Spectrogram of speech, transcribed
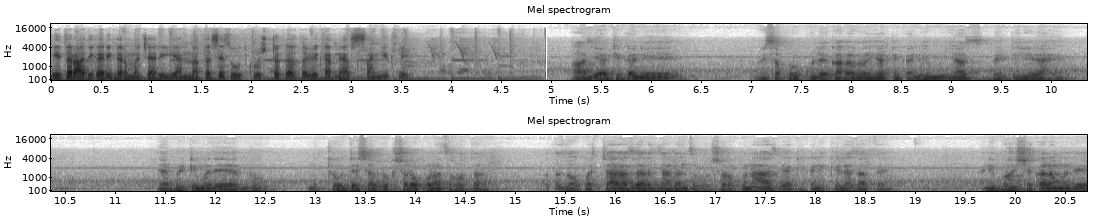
इतर अधिकारी कर्मचारी यांना तसेच उत्कृष्ट कर्तव्य करण्यास सांगितले. आज या ठिकाणी विसापूर खुले कारागृह या ठिकाणी मी आज भेट दिलेली आहे. या भेटीमध्ये मुख्य उद्देश हा वृक्षारोपणाचा होता. आता जवळपास चार हजार झाडांचं वृक्षारोपण आज या ठिकाणी केलं जात आहे. आणि भविष्यकाळामध्ये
